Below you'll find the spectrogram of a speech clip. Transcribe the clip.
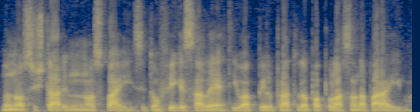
no nosso estado e no nosso país. Então fique esse alerta e o apelo para toda a população da Paraíba.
